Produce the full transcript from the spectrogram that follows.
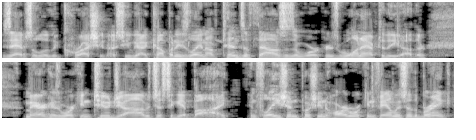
is absolutely crushing us. You've got companies laying off tens of thousands of workers, one after the other. America's working two jobs just to get by. Inflation pushing hardworking families to the brink.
